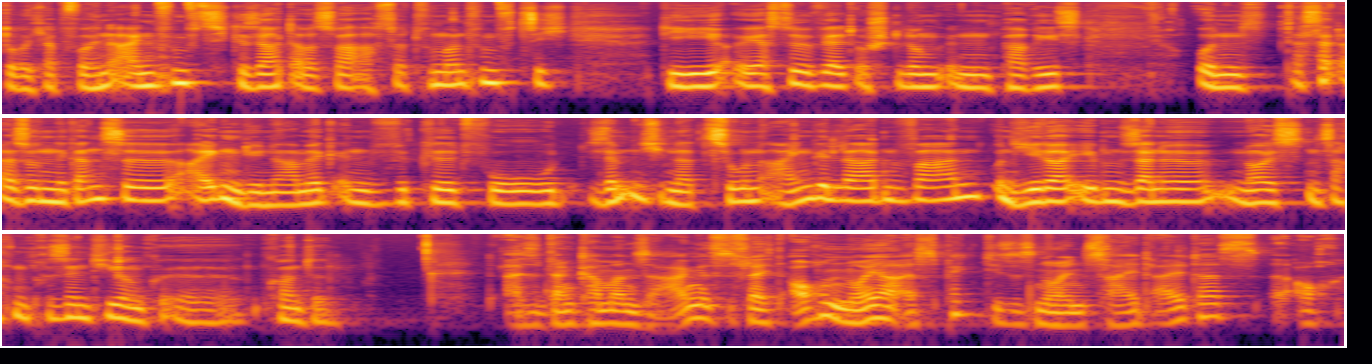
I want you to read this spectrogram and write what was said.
Ich glaube, ich habe vorhin 51 gesagt, aber es war 1855 die erste Weltausstellung in Paris. Und das hat also eine ganze Eigendynamik entwickelt, wo sämtliche Nationen eingeladen waren und jeder eben seine neuesten Sachen präsentieren äh, konnte. Also dann kann man sagen, es ist vielleicht auch ein neuer Aspekt dieses neuen Zeitalters, äh, auch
